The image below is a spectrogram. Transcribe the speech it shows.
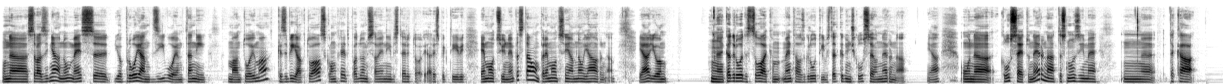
Un uh, savā ziņā nu, mēs uh, joprojām dzīvojam tādā mantojumā, kas bija aktuāls konkrēti Padomju Savienības teritorijā. Respektīvi, emociju nepastāv un par emocijām nav jārunā. Jā, jo, kad rodas cilvēkam mentālas grūtības, tad, kad viņš klusē un nerunā. Ja? Un uh, klusēt un nerunāt, tas nozīmē, mm, kā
